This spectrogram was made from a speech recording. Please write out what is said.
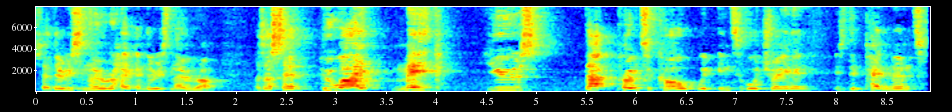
So there is no right and there is no wrong. As I said, who I make use that protocol with interval training is dependent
